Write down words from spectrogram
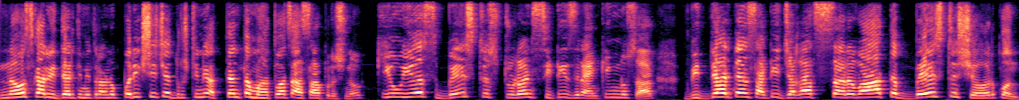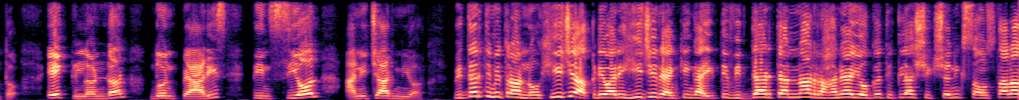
नमस्कार विद्यार्थी मित्रांनो. परीक्षेच्या दृष्टीने अत्यंत महत्त्वाचा असा हा प्रश्न क्यूएस बेस्ट स्टुडंट सिटीज रँकिंगनुसार विद्यार्थ्यांसाठी जगात सर्वात बेस्ट शहर कोणतं? एक लंडन दोन पॅरिस तीन सिओल आणि चार न्यूयॉर्क विद्यार्थी मित्रांनो ही जी आकडेवारी ही जी रँकिंग आहे ती विद्यार्थ्यांना राहण्यायोग्य तिथल्या शैक्षणिक संस्थाना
